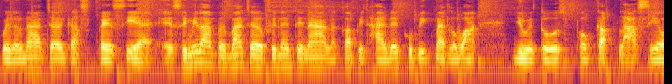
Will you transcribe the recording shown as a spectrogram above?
เวโรนาเจอกับสเปเซีย เอซิมิลานเปิดบ้านเจอฟิเรนติน่า แล้วก็ปิดท้ายด้วยคู่บิ๊กแมตช์ระหว่างยูเวนตุสพบกับลาซิโอ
